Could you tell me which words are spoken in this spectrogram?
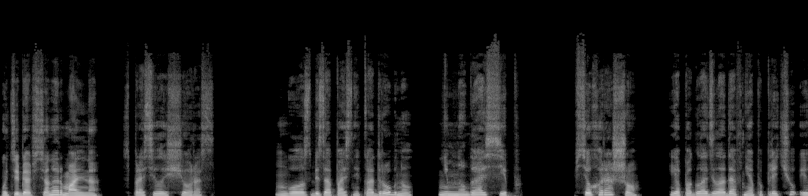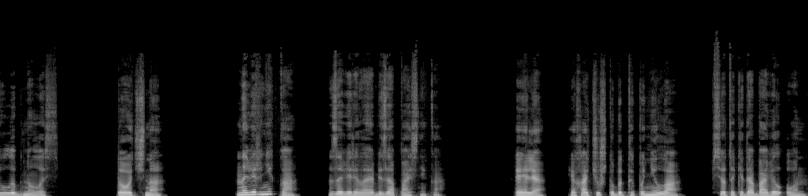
у тебя все нормально?» — спросил еще раз. Голос безопасника дрогнул, немного осип. Все хорошо». Я погладила Дафния по плечу и улыбнулась. «Точно?» «Наверняка», — заверила я безопасника. «Эля, я хочу, чтобы ты поняла все-таки добавил он.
